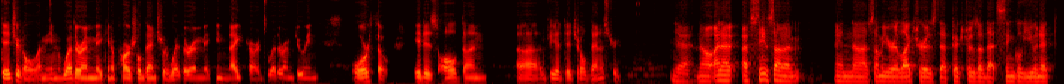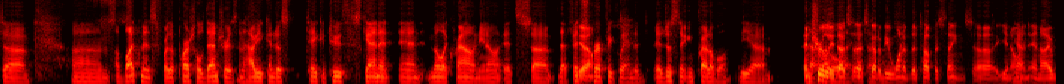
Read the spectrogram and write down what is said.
digital. I mean, whether I'm making a partial denture, whether I'm making night guards, whether I'm doing ortho, it is all done uh, via digital dentistry. Yeah, no, and I, have seen some in uh, some of your lectures that pictures of that single unit uh, um, abutments for the partial dentures and how you can just take a tooth, scan it, and mill a crown. You know, it's uh, that fits yeah. perfectly, and it's just incredible. The um, and that truly, that's that that's got to be one of the toughest things. Uh, you know, yeah. and, and I've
